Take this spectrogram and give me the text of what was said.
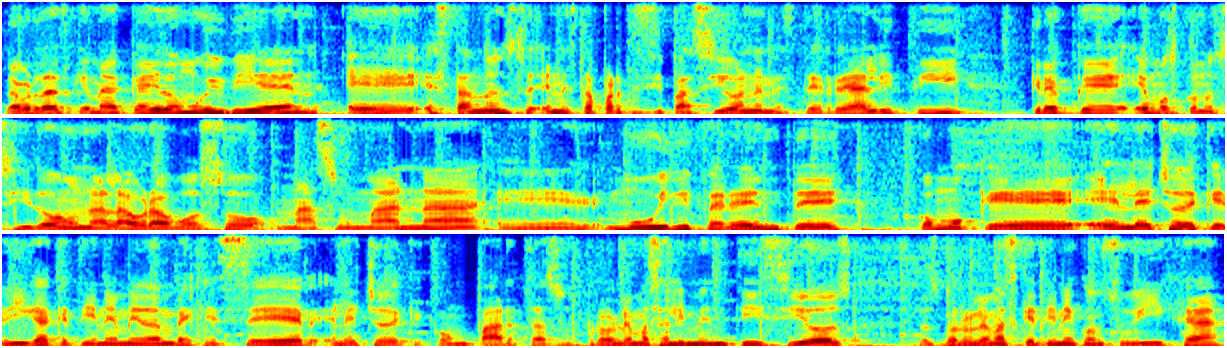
La verdad es que me ha caído muy bien eh, estando en, esta participación, en este reality. Creo que hemos conocido a una Laura Bozo más humana, eh, muy diferente. Como que el hecho de que diga que tiene miedo a envejecer, el hecho de que comparta sus problemas alimenticios, los problemas que tiene con su hija,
